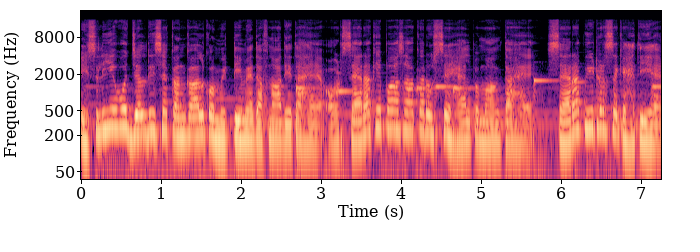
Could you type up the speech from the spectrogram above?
इसलिए वो जल्दी से कंकाल को मिट्टी में दफना देता है और सैरा के पास आकर उससे हेल्प माँगता है। सैरा पीटर से कहती है,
